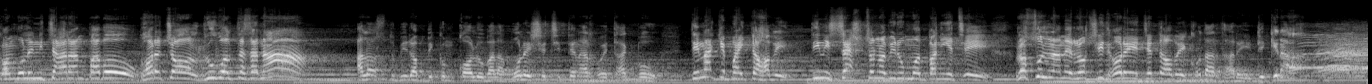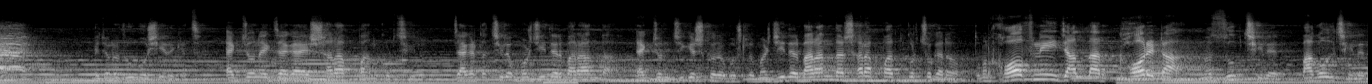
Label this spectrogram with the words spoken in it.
কম্বলের নিচে আরাম পাবো, ঘরে চল। রু বলতেছে, না। আলস্তু বিরব্বিকুম কলু বালা এসেছি, তেনার হয়ে থাকব। তেনাকে পাইতে হবে। তিনি শ্রেষ্ঠ নবীর উম্মত বানিয়েছে। রসুল নামে রশি ধরে যেতে হবে খোদার ধারে, ঠিক না এই জন্য রু বসিয়ে রেখেছে। একজন এক জায়গায় শারাপ পান করছিল। জায়গাটা ছিল মসজিদের বারান্দা। একজন জিজ্ঞেস করে বসল, মসজিদের বারান্দার শারাপ পান করছ কেন? তোমার খফ নেই যে আল্লাহর ঘর এটা? মজুব ছিলেন, পাগল ছিলেন,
